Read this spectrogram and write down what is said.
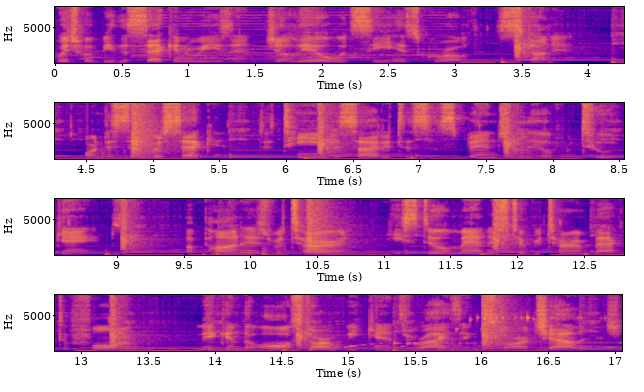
Which would be the second reason Jahlil would see his growth stunted. On December 2nd, the team decided to suspend Jahlil for two games. Upon his return, he still managed to return back to form making the All Star Weekend's Rising Star Challenge.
